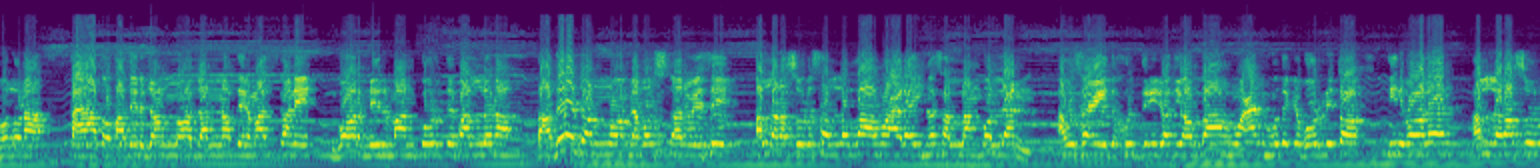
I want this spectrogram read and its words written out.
হলো না। তারা তো তাদের জন্য জান্নাতের মাঝখানে গড় নির্মাণ করতে পারল না। তাদের জন্য ব্যবস্থা রয়েছে। আল্লাহ রাসূল সাল্লাল্লাহু আলাইহি ওয়াসাল্লাম বললেন, আবু সাঈদ খুদরি রাদিয়াল্লাহু আনহু থেকে বর্ণিত। তিনি বলেন, আল্লাহ রাসূল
